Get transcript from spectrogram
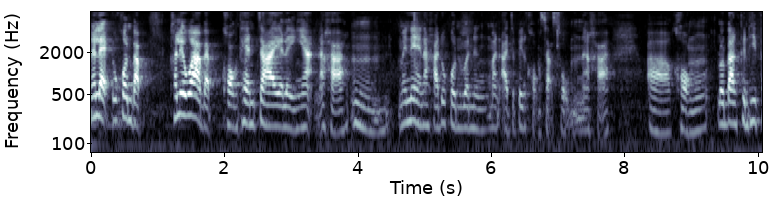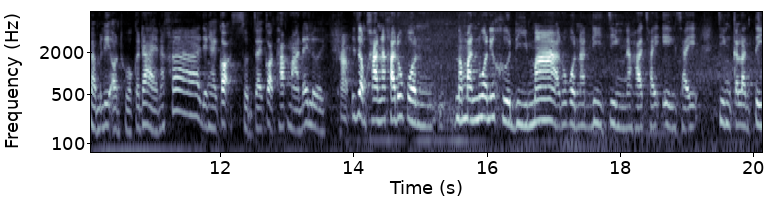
นั่นแหละทุกคนแบบ เขาเรียกว่าแบบของแทนใจอะไรเงี้ยนะคะ อืม ไม่แน่นะคะ ทุกคนวันหนึ่งมันอาจจะเป็นของสะสมนะคะ อาของรถบ้านขึ้นที่ Family on Tour ก็ได้นะคะ ยังไงก็สนใจก็ทักมาได้เลย ครับ ที่สำคัญนะคะ ทุกคนน้ำมันนวดนี่คือดีมาก ทุกคนนะดีจริงนะคะ ใช้เองใช้จริงการันตี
